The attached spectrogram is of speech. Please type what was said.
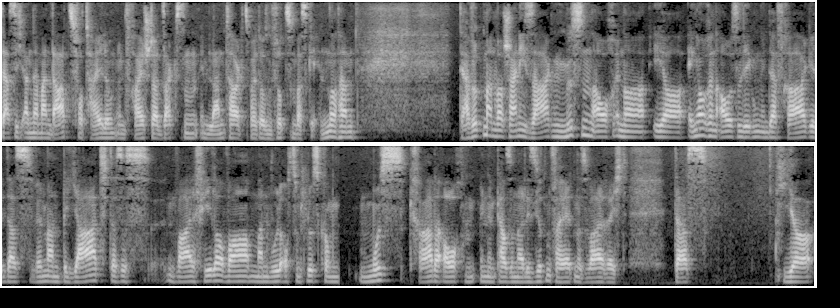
dass sich an der Mandatsverteilung im Freistaat Sachsen im Landtag 2014 was geändert haben. Da wird man wahrscheinlich sagen müssen, auch in einer eher engeren Auslegung in der Frage, dass wenn man bejaht, dass es ein Wahlfehler war, man wohl auch zum Schluss kommen muss, gerade auch in einem personalisierten Verhältnis Wahlrecht, dass hier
